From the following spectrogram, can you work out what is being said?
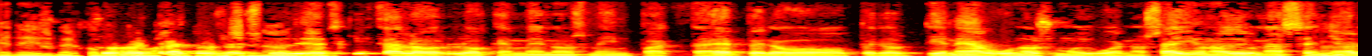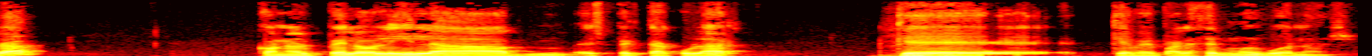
queréis ver cómo Los retratos de estudio es quizá lo, lo que menos me impacta, ¿eh? pero, pero tiene algunos muy buenos. Hay uno de una señora con el pelo lila mm, espectacular que, que me parecen muy buenos.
